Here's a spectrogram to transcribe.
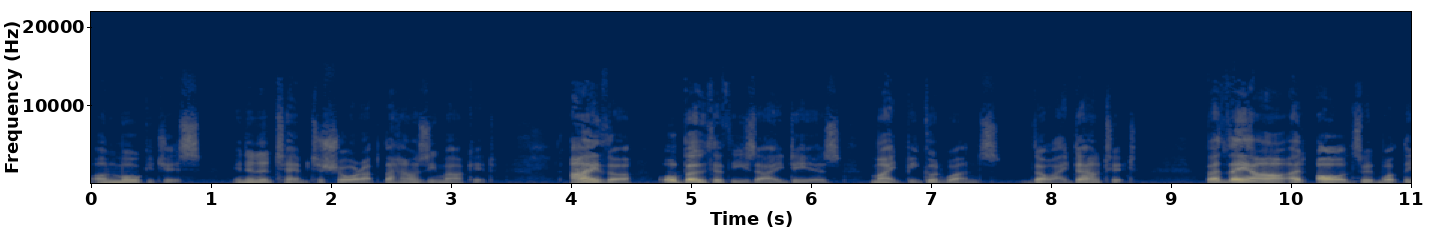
on mortgages in an attempt to shore up the housing market. Either or both of these ideas might be good ones, though I doubt it. But they are at odds with what the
